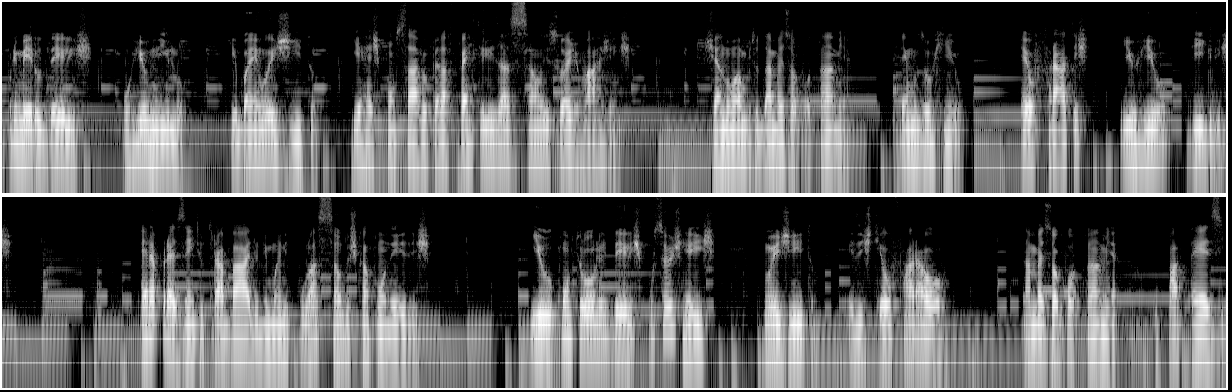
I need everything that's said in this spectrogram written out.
O primeiro deles, o rio Nilo, que banha o Egito e é responsável pela fertilização de suas margens. Já no âmbito da Mesopotâmia, temos o rio Eufrates e o rio Tigres. Era presente o trabalho de manipulação dos camponeses e o controle deles por seus reis, no Egito existia o faraó. Na Mesopotâmia, o patese.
